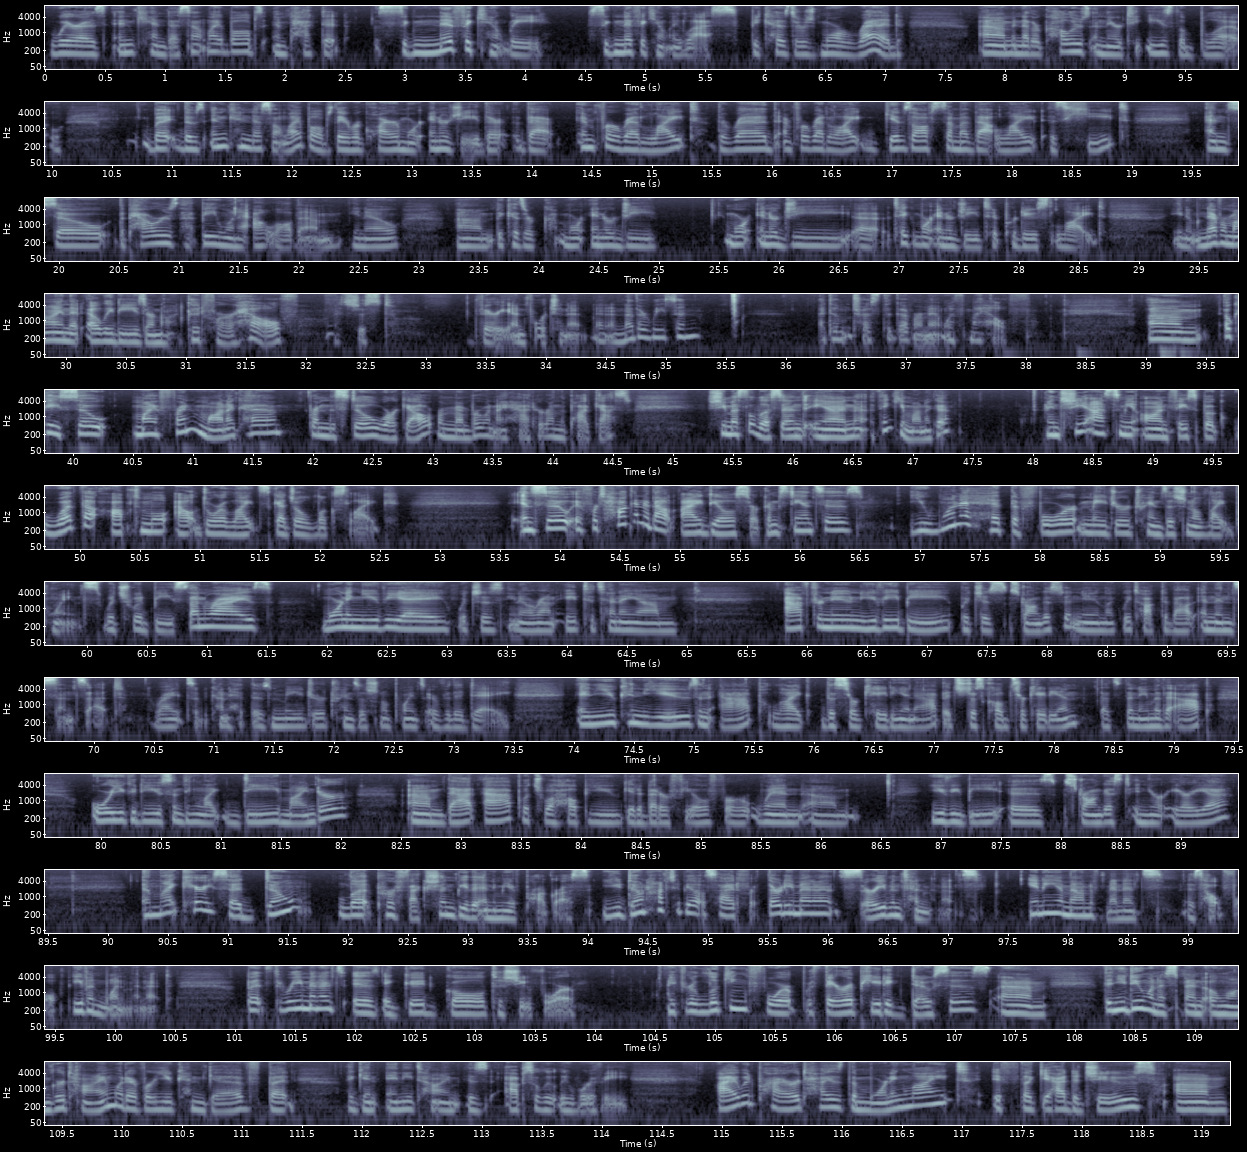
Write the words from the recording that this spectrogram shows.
whereas incandescent light bulbs impact it significantly, significantly less because there's more red um, and other colors in there to ease the blow. But those incandescent light bulbs, they require more energy. They're, that infrared light, the red, the infrared light gives off some of that light as heat. And so the powers that be want to outlaw them, you know, um, because they're more energy, more energy, uh, take more energy to produce light you know, never mind that LEDs are not good for our health. It's just very unfortunate. And another reason I don't trust the government with my health. Um, okay, so my friend Monica from the Still Workout, remember when I had her on the podcast? She must have listened, and thank you, Monica. And she asked me on Facebook what the optimal outdoor light schedule looks like. And so, if we're talking about ideal circumstances, you want to hit the four major transitional light points, which would be sunrise, morning UVA, which is, you know, around 8 to 10 a.m., afternoon UVB, which is strongest at noon, like we talked about, and then sunset, right? So we kind of hit those major transitional points over the day. And you can use an app like the Circadian app. It's just called Circadian, that's the name of the app. Or you could use something like DMinder, um, that app, which will help you get a better feel for when um, UVB is strongest in your area. And like Carrie said, don't let perfection be the enemy of progress. You don't have to be outside for 30 minutes or even 10 minutes. Any amount of minutes is helpful, even one minute. But three minutes is a good goal to shoot for. If you're looking for therapeutic doses, um, then you do want to spend a longer time, whatever you can give. But again, any time is absolutely worthy. I would prioritize the morning light if like you had to choose. Um,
